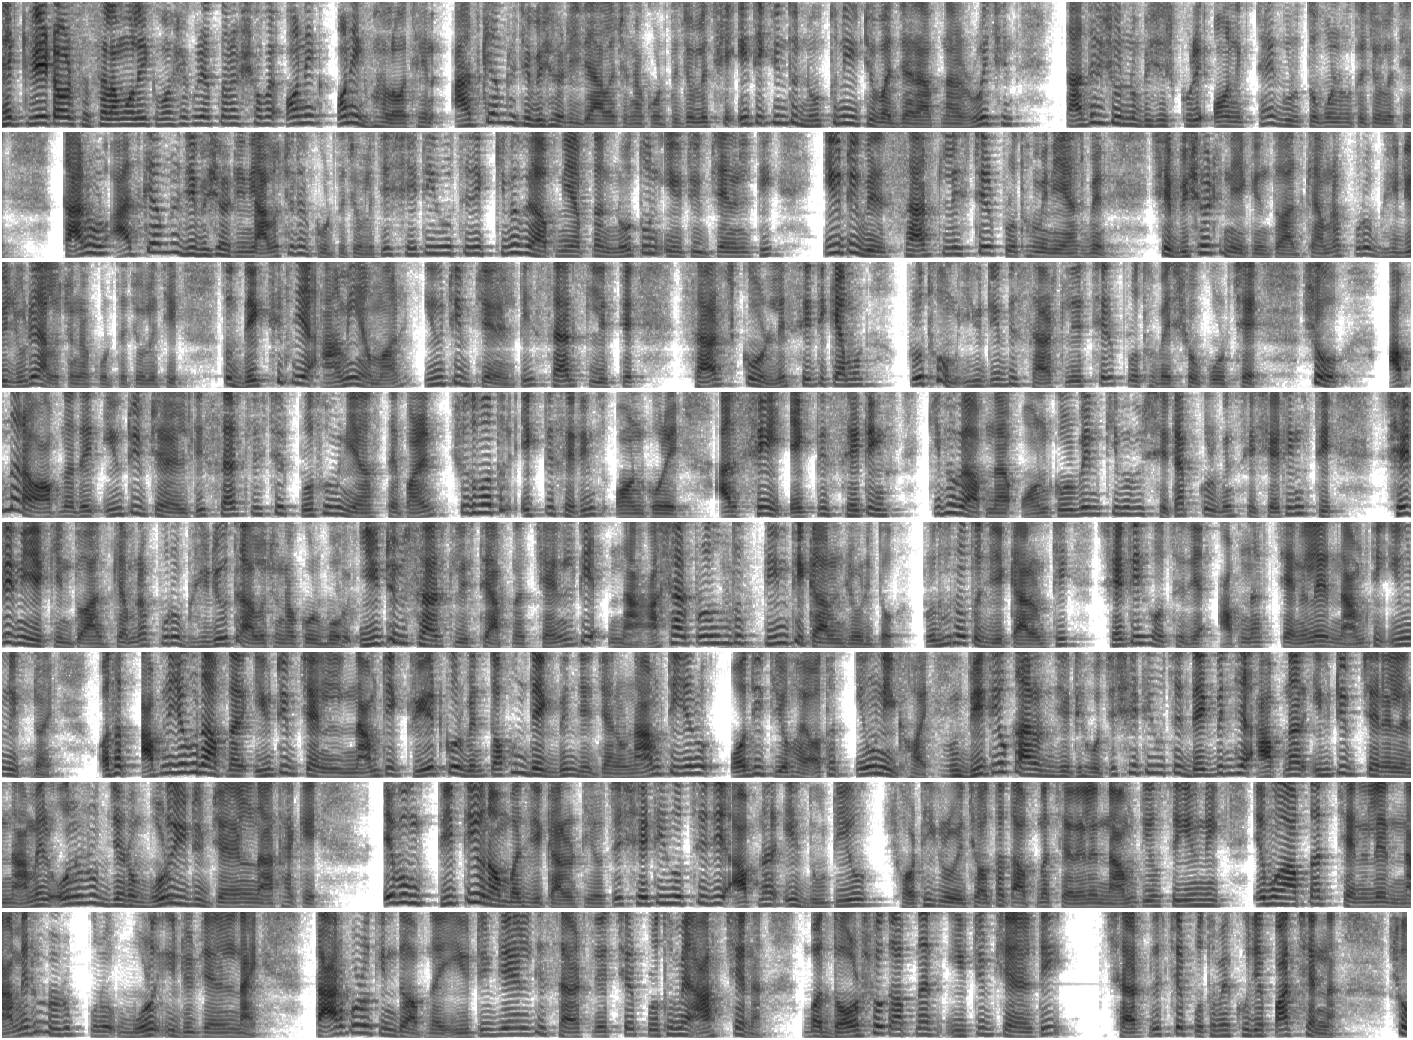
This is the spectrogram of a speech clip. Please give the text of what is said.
হ্যাঁ ক্রিয়েটর্স আসসালামু আলাইকুম। আশা করি আপনারা সবাই অনেক অনেক ভালো আছেন। আজকে আমরা যে বিষয়টি নিয়ে আলোচনা করতে চলেছি, এটি কিন্তু নতুন ইউটিউবার যারা আপনারা রয়েছেন, তাদের জন্য বিশেষ করে অনেকটাই গুরুত্বপূর্ণ হতে চলেছে। কারণ আজকে আমরা যে বিষয়টি নিয়ে আলোচনা করতে চলেছি, সেটি হচ্ছে যে কীভাবে আপনি আপনার নতুন ইউটিউব চ্যানেলটি ইউটিউবের সার্চ লিস্টের প্রথমে নিয়ে আসবেন। সে বিষয়টি নিয়ে কিন্তু আজকে আমরা পুরো ভিডিও জুড়ে আলোচনা করতে চলেছি। তো দেখছেন যে আমি আমার ইউটিউব চ্যানেলটি সার্চ লিস্টে সার্চ করলে সেটি কেমন? প্রথম ইউটিউবের সার্চ লিস্টের প্রথমে শো করছে। সো আপনারাও আপনাদের ইউটিউব চ্যানেলটি সার্চ লিস্টের প্রথমে নিয়ে আসতে পারেন, শুধুমাত্র একটি সেটিংস অন করে। আর সেই একটি সেটিংস কীভাবে আপনারা অন করবেন, কীভাবে সেট আপ করবেন, সেই সেটিংসটি সেটি নিয়ে কিন্তু আজকে আমরা পুরো ভিডিওতে আলোচনা করব। ইউটিউব সার্চ লিস্টে আপনার চ্যানেলটি না আসার প্রধানত তিনটি কারণ জড়িত। প্রধানত যে কারণটি, সেটি হচ্ছে যে আপনার চ্যানেলের নামটি ইউনিক নয়। অর্থাৎ আপনি যখন আপনার ইউটিউব চ্যানেলের নামটি ক্রিয়েট করবেন, তখন দেখবেন যে যেন নামটি যেন অদ্বিতীয় হয়, অর্থাৎ ইউনিক হয়। দ্বিতীয় কারণ যেটি হচ্ছে, সেটি হচ্ছে দেখবেন যে আপনার ইউটিউব চ্যানেলের নামের অনুরূপ যেন বড় ইউটিউব চ্যানেল না থাকে। এবং তৃতীয় নাম্বার যে কারণটি হচ্ছে, সেটি হচ্ছে যে আপনার এই দুটিও সঠিক রয়েছে, অর্থাৎ আপনার চ্যানেলের নামটি হচ্ছে ইউনিক এবং আপনার চ্যানেলের নামের অনুরূপ কোনো বড় ইউটিউব চ্যানেল নাই। তারপরেও কিন্তু আপনার ইউটিউব চ্যানেলটি সার্চ লিস্টের প্রথমে আসছে না বা দর্শক আপনার ইউটিউব চ্যানেলটি সার্চ লিস্টের প্রথমে খুঁজে পাচ্ছেন না। সো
